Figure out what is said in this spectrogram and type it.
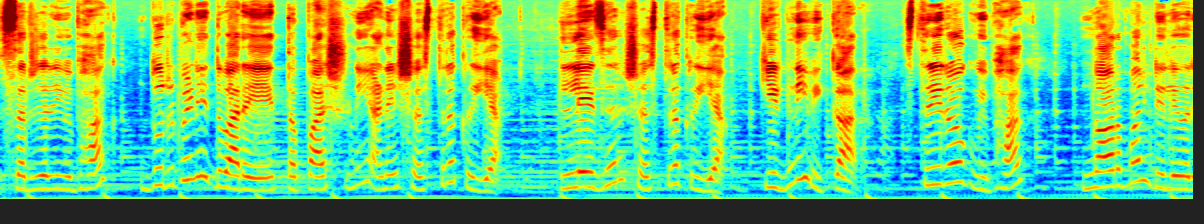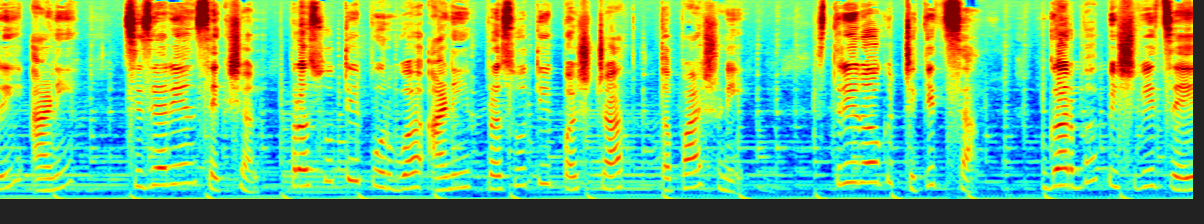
Surgery विभाग दुर्बिणीद्वारे तपासणी आणि शस्त्रक्रिया लेझर शस्त्रक्रिया किडनी विकार स्त्रीरोग विभाग नॉर्मल डिलिव्हरी आणि सिझेरियन सेक्शन प्रसूतीपूर्व आणि प्रसूती पश्चात तपासणी स्त्रीरोग चिकित्सा गर्भपिशवीचे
